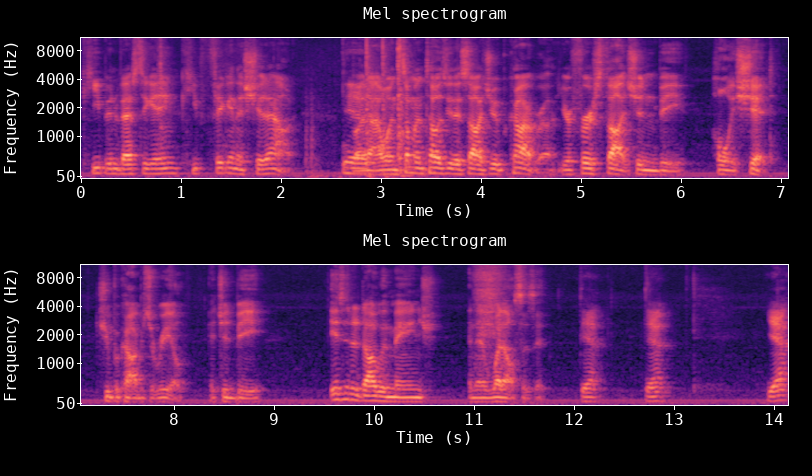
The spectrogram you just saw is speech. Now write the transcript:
Keep investigating. Keep figuring this shit out. Yeah. But uh, when someone tells you they saw a chupacabra, your first thought shouldn't be, holy shit, chupacabras are real. It should be, is it a dog with mange? And then what else is it? Yeah, yeah, yeah.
